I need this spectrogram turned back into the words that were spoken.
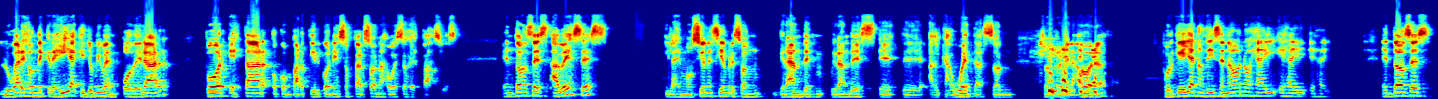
Lugares donde creía que yo me iba a empoderar por estar o compartir con esas personas o esos espacios. Entonces, a veces y las emociones siempre son grandes, grandes este, alcahuetas, son, son reveladoras, porque ellas nos dicen, no, no, es ahí, es ahí, es ahí. Entonces,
